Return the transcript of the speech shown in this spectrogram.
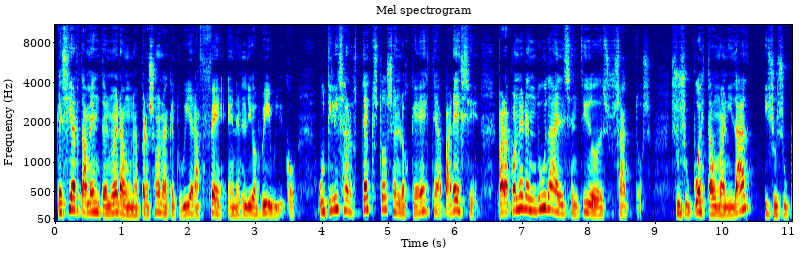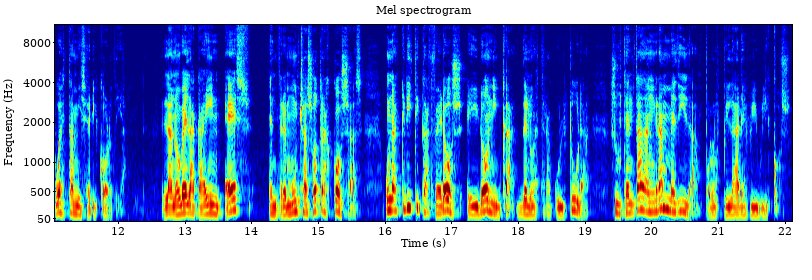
que ciertamente no era una persona que tuviera fe en el Dios bíblico, utiliza los textos en los que éste aparece para poner en duda el sentido de sus actos, su supuesta humanidad y su supuesta misericordia. La novela Caín es, entre muchas otras cosas, una crítica feroz e irónica de nuestra cultura, sustentada en gran medida por los pilares bíblicos.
